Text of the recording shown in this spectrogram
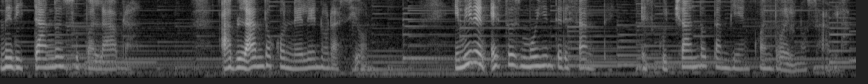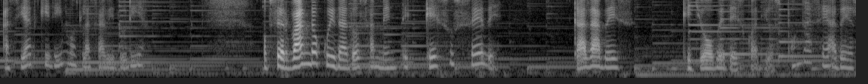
meditando en su palabra, hablando con Él en oración. Y miren, esto es muy interesante, escuchando también cuando Él nos habla. Así adquirimos la sabiduría. Observando cuidadosamente qué sucede cada vez que yo obedezco a Dios. Póngase a ver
